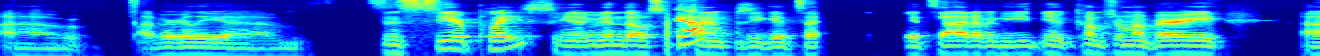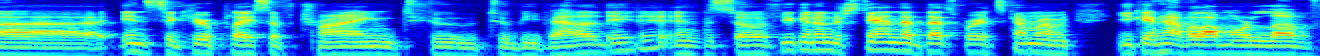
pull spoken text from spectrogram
uh a really um, sincere place. You know, even though sometimes he gets gets out of it, he you know, comes from a very uh, insecure place of trying to to be validated. And so, if you can understand that that's where it's coming from, you can have a lot more love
